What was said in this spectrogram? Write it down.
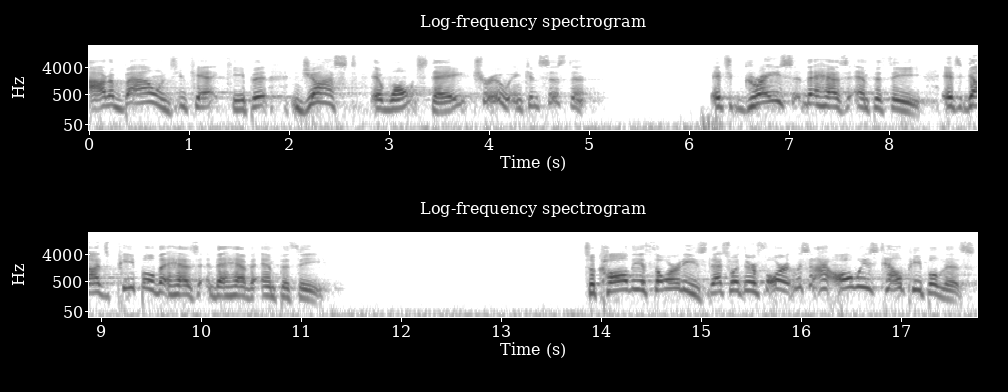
out of bounds. You can't keep it just. It won't stay true and consistent. It's grace that has empathy. It's God's people that has, that have empathy. So call the authorities. That's what they're for. Listen, I always tell people this.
